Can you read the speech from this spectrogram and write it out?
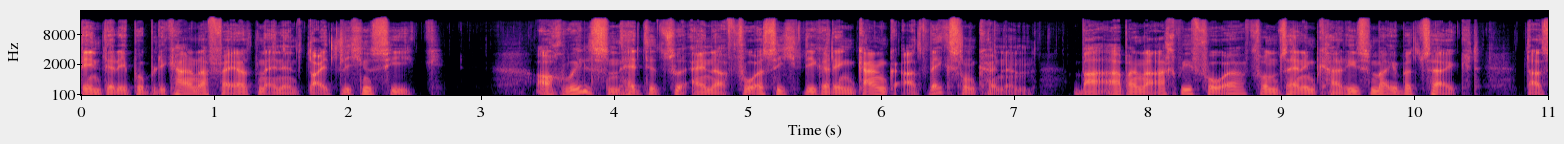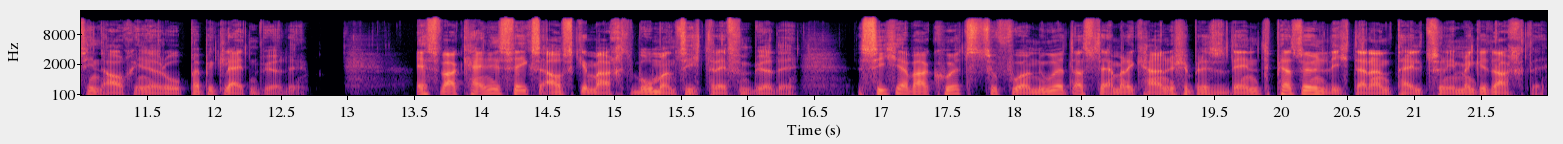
denn die Republikaner feierten einen deutlichen Sieg. Auch Wilson hätte zu einer vorsichtigeren Gangart wechseln können, war aber nach wie vor von seinem Charisma überzeugt, das ihn auch in Europa begleiten würde. Es war keineswegs ausgemacht, wo man sich treffen würde. Sicher war kurz zuvor nur, dass der amerikanische Präsident persönlich daran teilzunehmen gedachte.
